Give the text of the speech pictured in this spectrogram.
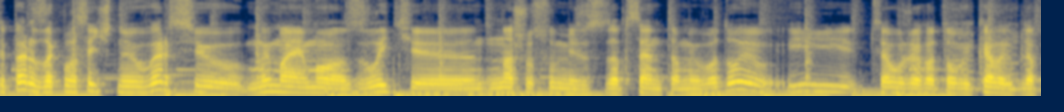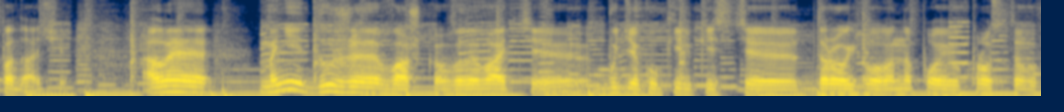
Тепер за класичною версією ми маємо злити е, нашу суміш з абсентом і водою, і це вже готовий келих для подачі. Але мені дуже важко виливати е, будь-яку кількість е, дорогого напою просто в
